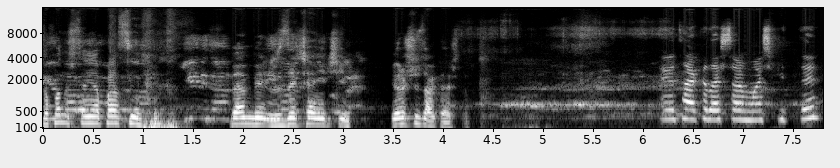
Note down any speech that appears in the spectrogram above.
Kapanış sen yaparsın. Ben bir Rize çay içeyim. Görüşürüz arkadaşlar. Evet arkadaşlar maç bitti.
